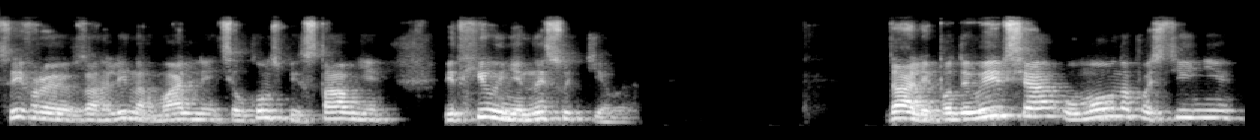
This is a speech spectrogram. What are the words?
Цифри взагалі нормальні, цілком співставні, відхилення не суттєве. Далі подивився умовно постійні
